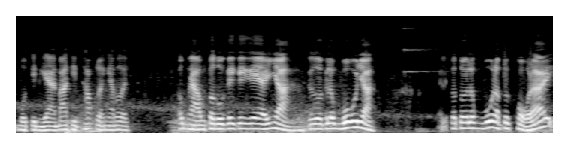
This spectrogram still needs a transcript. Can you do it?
Một tiền gà ba tiền thóc rồi anh em ơi. Ông nào cho tôi cái cái, cái ấy nhỉ? Cho tôi cái lông vũ nhỉ? Cho tôi lông vũ làm tôi khổ đấy.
